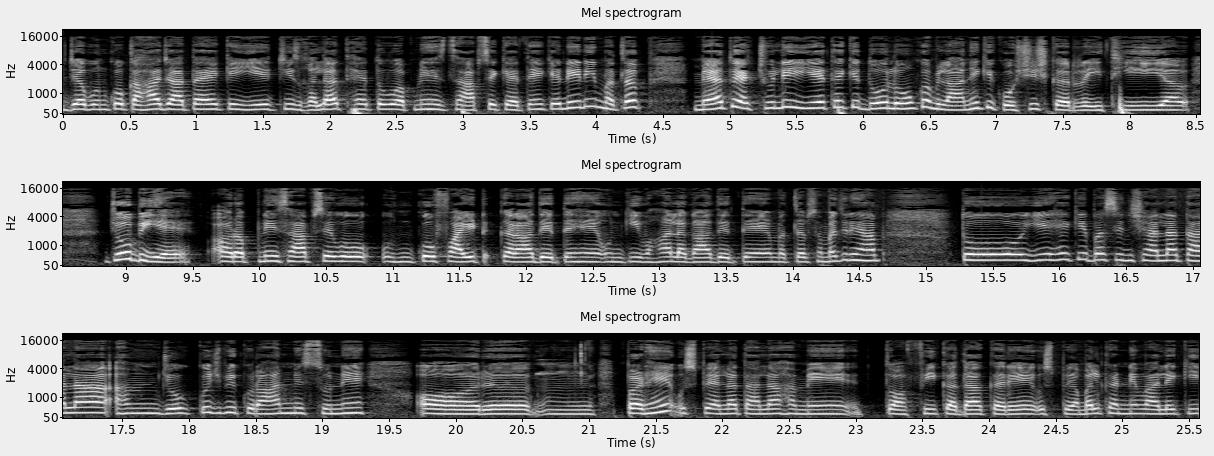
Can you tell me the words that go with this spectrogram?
جب ان کو کہا جاتا ہے کہ یہ چیز غلط ہے تو وہ اپنے حساب سے کہتے ہیں کہ نہیں نہیں مطلب میں تو ایکچولی یہ تھا کہ دو لوگوں کو ملانے کی کوشش کر رہی تھی یا جو بھی ہے، اور اپنے حساب سے وہ ان کو فائٹ کرا دیتے ہیں، ان کی وہاں لگا دیتے ہیں۔ مطلب سمجھ رہے ہیں آپ؟ تو یہ ہے کہ بس ان شاء اللہ تعالیٰ ہم جو کچھ بھی قرآن میں سنیں اور پڑھیں، اس پہ اللہ تعالیٰ ہمیں توفیق ادا کرے اس پہ عمل کرنے والے کی۔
